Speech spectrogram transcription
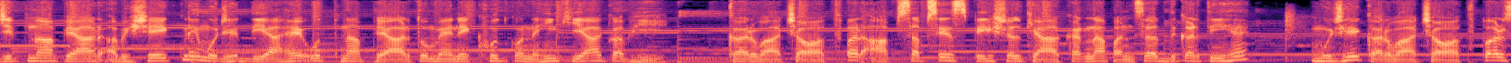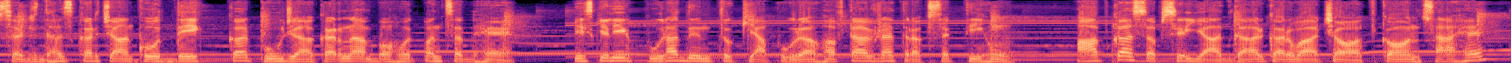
जितना प्यार अभिषेक ने मुझे दिया है, उतना प्यार तो मैंने खुद को नहीं किया कभी। करवा चौथ पर आप सबसे स्पेशल क्या करना पसंद करती हैं? मुझे करवा चौथ पर सज धस कर चाँद को देख कर पूजा करना बहुत पसंद है। इसके लिए पूरा दिन तो क्या पूरा हफ़्ता व्रत रख सकती हूँ? आपका सबसे यादगार करवा चौथ कौन सा है?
